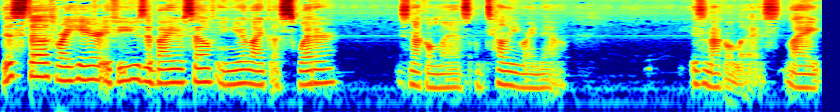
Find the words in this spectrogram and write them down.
This stuff right here, if you use it by yourself and you're like a sweater, it's not going to last. I'm telling you right now. It's not going to last. Like,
